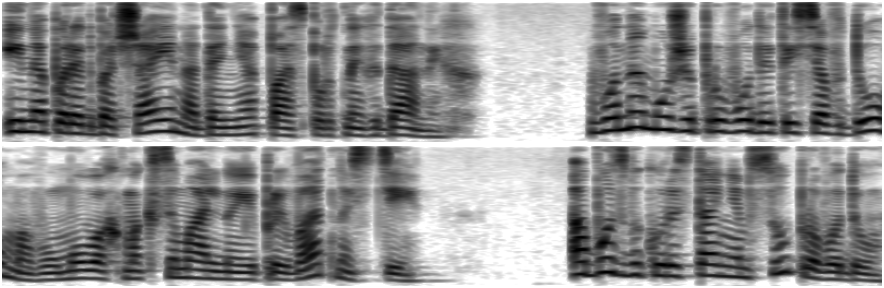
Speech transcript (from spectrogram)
і не передбачає надання паспортних даних. Вона може проводитися вдома в умовах максимальної приватності або з використанням супроводу,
